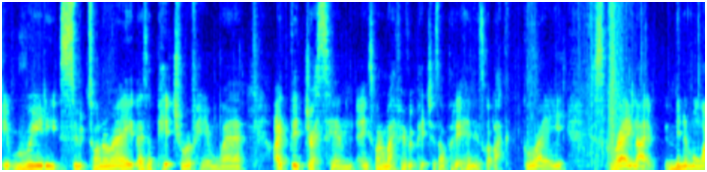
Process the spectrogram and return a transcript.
it really suits Honore. There's a picture of him where I did dress him. It's one of my favourite pictures. I'll put it in. He's got like a grey, this grey like minimal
